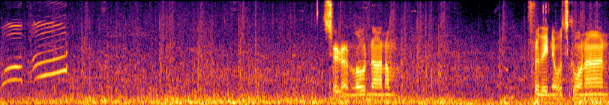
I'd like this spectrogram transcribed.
Form up! Start unloading on them before they know what's going on.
